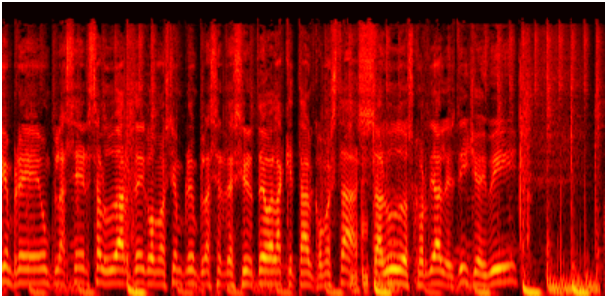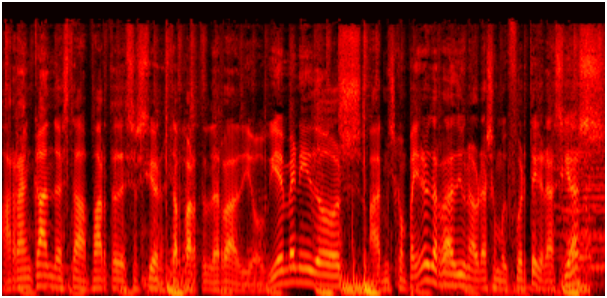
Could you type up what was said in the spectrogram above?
siempre, un placer saludarte, como siempre, un placer decirte hola, ¿qué tal? ¿Cómo estás? Saludos cordiales, DJB. Arrancando esta parte de sesión, esta parte de radio. Bienvenidos a mis compañeros de radio, un abrazo muy fuerte, gracias.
